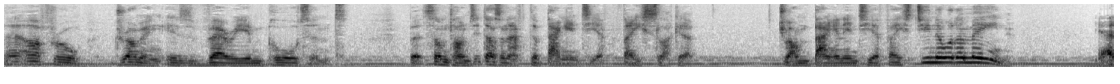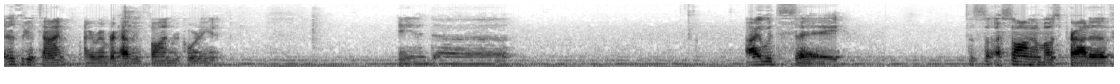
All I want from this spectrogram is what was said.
Uh, after all, drumming is very important. But sometimes it doesn't have to bang into your face like a drum banging into your face. Do you know what I mean? Yeah, it was a good time. I remember having fun recording it. And uh, I would say the, a song I'm most proud of,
